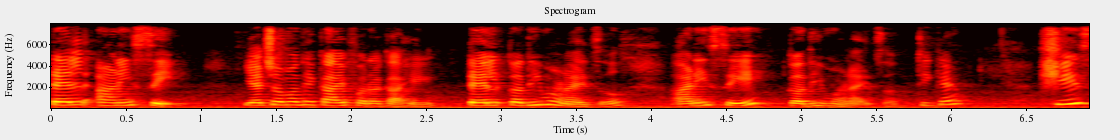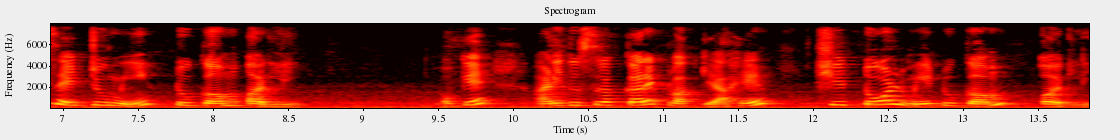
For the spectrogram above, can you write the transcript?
टेल आणि से याच्यामध्ये काय फरक आहे? टेल कधी म्हणायचं आणि से कधी म्हणायचं. ठीक आहे? She said to me to come early okay आणि दुसरं करेक्ट वाक्य आहे. She told me to come early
